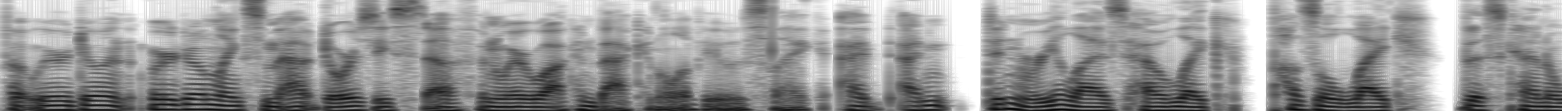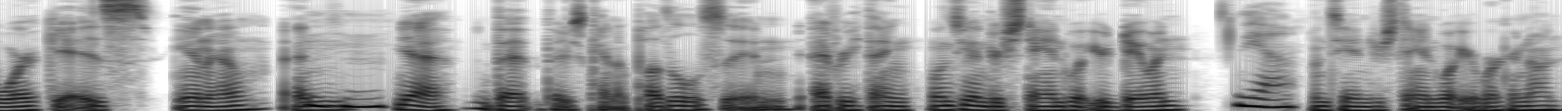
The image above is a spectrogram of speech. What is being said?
But we were doing we were doing like some outdoorsy stuff and we were walking back and Olivia was like, I I didn't realize how like puzzle like this kind of work is, you know? And Mhm. yeah, that there's kind of puzzles in everything. Once you understand what you're doing, Yeah. once you understand what you're working on.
